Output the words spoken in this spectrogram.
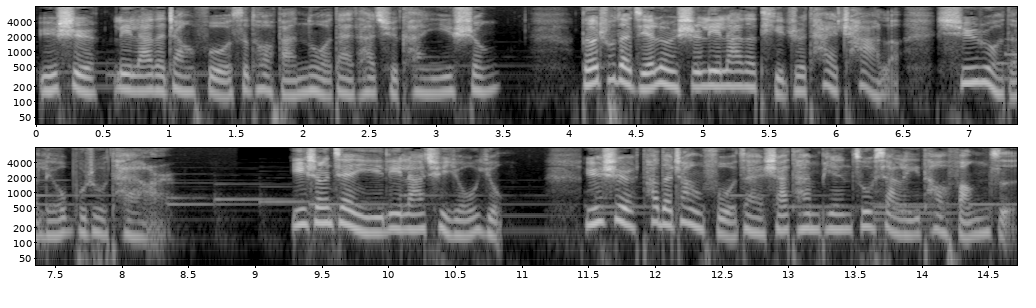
于是，莉拉的丈夫斯托凡诺带她去看医生，得出的结论是莉拉的体质太差了，虚弱的留不住胎儿。医生建议莉拉去游泳，于是她的丈夫在沙滩边租下了一套房子，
